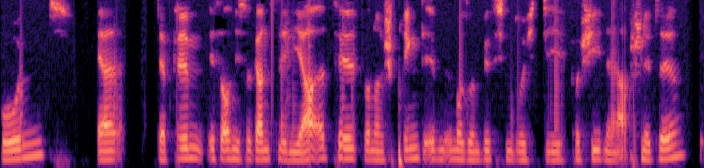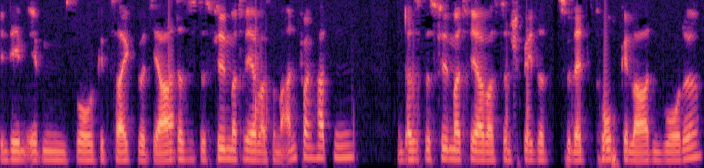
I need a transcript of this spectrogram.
Und er, der Film ist auch nicht so ganz linear erzählt, sondern springt eben immer so ein bisschen durch die verschiedenen Abschnitte, in dem eben so gezeigt wird, ja, das ist das Filmmaterial, was wir am Anfang hatten, und das ist das Filmmaterial, was dann später zuletzt hochgeladen wurde,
